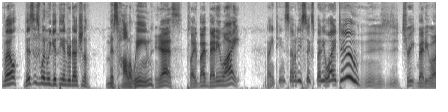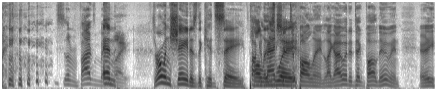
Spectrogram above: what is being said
Well, this is when we get the introduction of Miss Halloween, yes, played by Betty White. 1976 Betty White too, Mm, Treat Betty White. Silver Fox Betty And White. throwing shade, as the kids say, Paul Talking mad Lynde's way. to Paul Lynde. Like I would have took Paul Newman. Or he-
